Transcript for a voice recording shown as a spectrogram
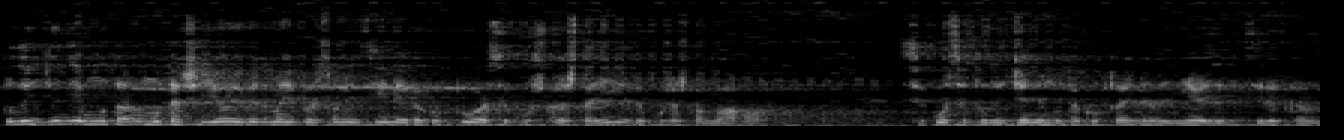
Këtë lloj gjendje mund ta mund ta shijojë vetëm ai person i cili e ka kuptuar se kush është ai dhe kush është Allahu. Sikurse këtë lloj gjendje mund ta kuptojnë edhe njerëzit të cilët kanë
